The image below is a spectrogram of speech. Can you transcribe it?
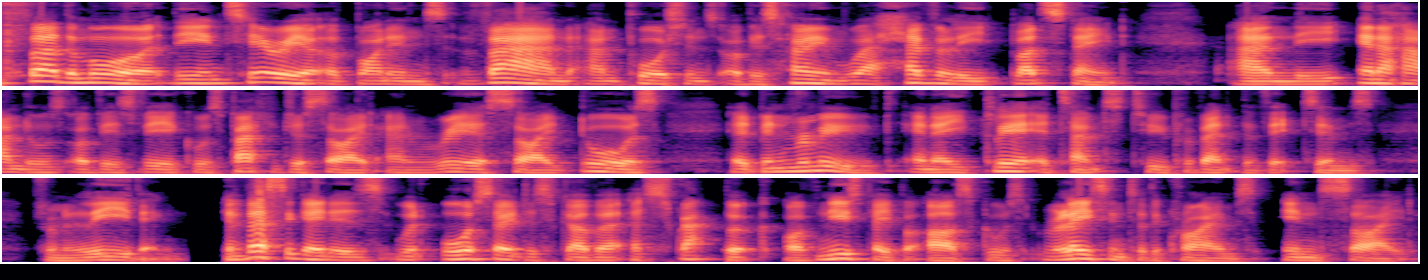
Furthermore, the interior of Bonin's van and portions of his home were heavily bloodstained, and the inner handles of his vehicle's passenger side and rear side doors had been removed in a clear attempt to prevent the victims from leaving. Investigators would also discover a scrapbook of newspaper articles relating to the crimes inside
